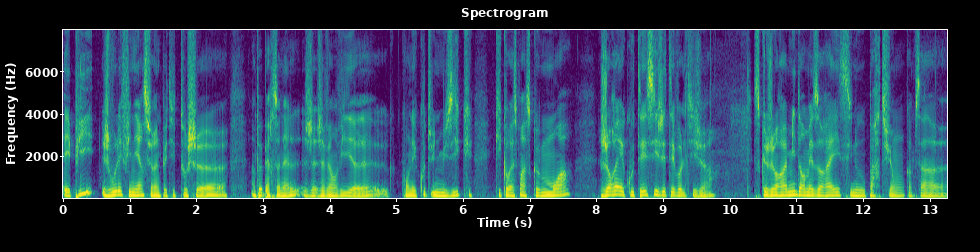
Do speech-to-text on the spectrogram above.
Et puis, je voulais finir sur une petite touche euh, un peu personnelle. J'a- J'avais envie euh, qu'on écoute une musique qui correspond à ce que moi, j'aurais écouté si j'étais voltigeur. Ce que j'aurais mis dans mes oreilles si nous partions comme ça euh,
